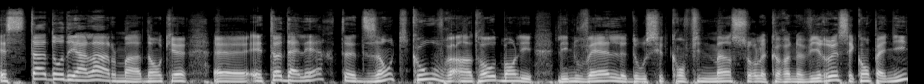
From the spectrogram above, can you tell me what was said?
Estado de Alarma, donc euh, euh, état d'alerte, disons, qui couvre entre autres bon les les nouvelles, le dossier de confinement sur le coronavirus et compagnie.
